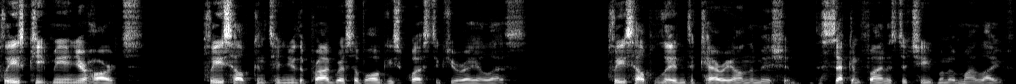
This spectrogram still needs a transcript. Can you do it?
Please keep me in your hearts. Please help continue the progress of Augie's quest to cure ALS. Please help Lynn to carry on the mission, the second finest achievement of my life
